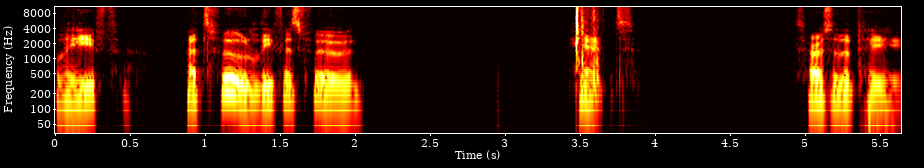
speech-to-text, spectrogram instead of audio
leaf. That's food. Leaf is food. Hint. Starts with a P.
